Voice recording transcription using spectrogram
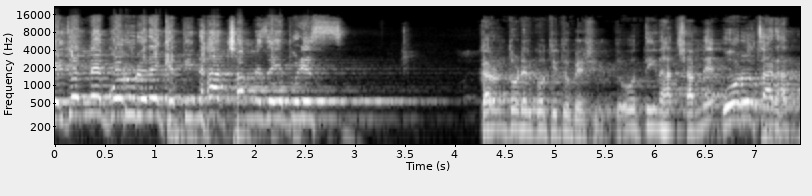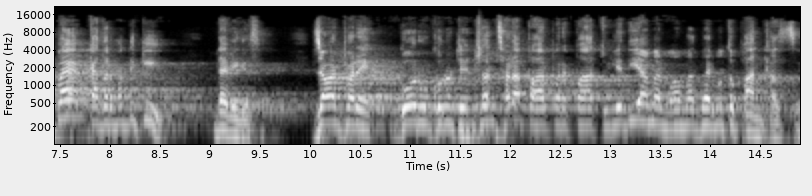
এই জন্য গরুরে রেখে তিন হাত সামনে যেয়ে পড়েছে। কারণ দৌড়ের গতি তো বেশি। তো ও তিন হাত সামনে, ওরও চার হাত পা কাদার মধ্যে কি? ডেবে গেছে। যাওয়ার পরে গরু কোনো টেনশন ছাড়া পার পরে পা তুলে দিয়ে আমার মোহাম্মদ ভাইয়ের মতো পান খাচ্ছে।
